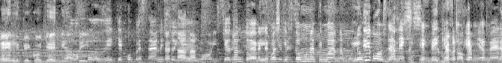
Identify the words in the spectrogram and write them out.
Έλειπε η οικογένεια. Το Πή- έχω δει και έχω πεθάνει στο Πεθάναμε γέλιο. όλοι. Και όταν το έβλεπα, σκεφτόμουν τη μάνα μου. Λέω πώς δεν έχει συμβεί και αυτό καμιά μέρα;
